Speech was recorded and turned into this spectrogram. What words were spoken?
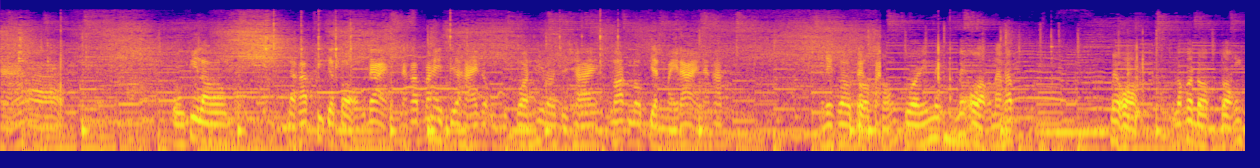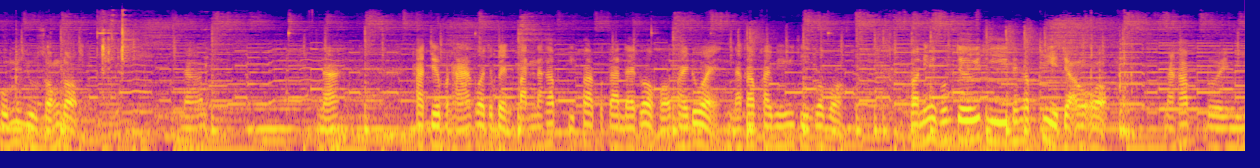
หาตรงที่เรานะครับที่จะตอกได้นะครับ ไม่ให้เสียหายกับอุปกรณ์ที่เราจะใช้น็อตเราเปลี่ยนใหม่ได้นะครับอันนี้ก็เป็นสองตัวนี้ไม่ไม่ออกนะครับ ไม่ออกแล้วก็ดอกดอกของผมมีอยู่สองดอกนะครับนะถ้าเจอปัญหาก็จะแบ่งปันนะครับผิดพลาดประการใดก็ขออภัยด้วยนะครับ ใครมีวิธีก็บอก ตอนนี้ผมเจอวิธีนะครับที่จะเอาออก นะครับ โดยมี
